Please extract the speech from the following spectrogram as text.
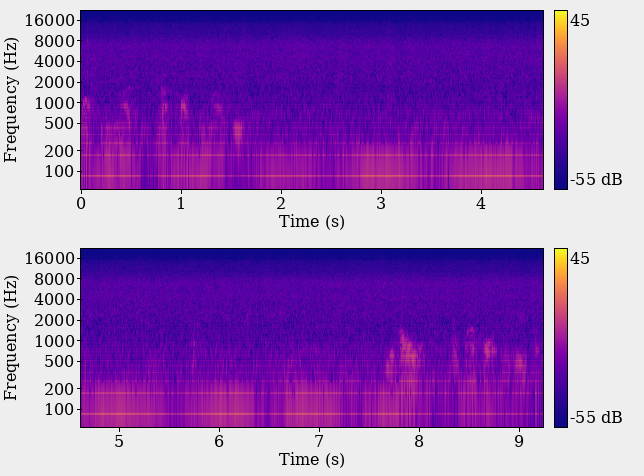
มะสุริมาตินะมะสุริมาติ ดี๋ยวเราออกมาเคาะเลยเลยครับ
